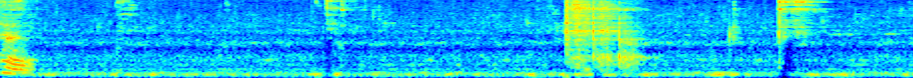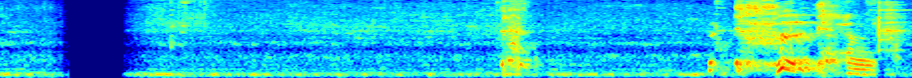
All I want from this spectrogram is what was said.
হ্যাঁ can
